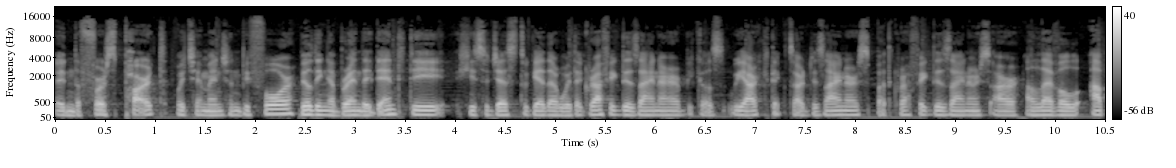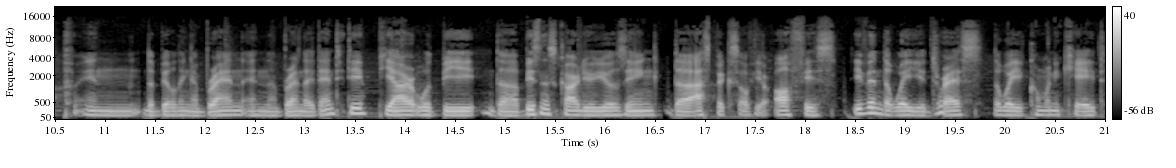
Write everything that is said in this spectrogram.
in the first part, which I mentioned before, building a brand identity. He suggests together with a graphic designer because we architects are designers, but graphic designers are a level up in the building a brand and a brand identity. PR would be the business card you're using, the aspects of your office, even the way you dress, the way you communicate,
